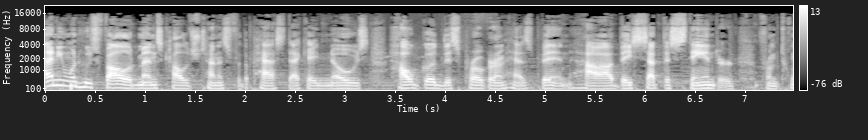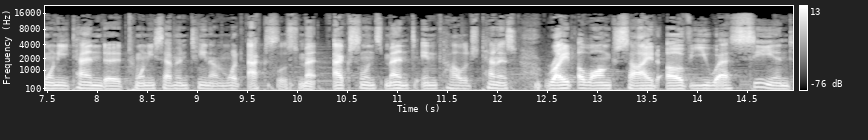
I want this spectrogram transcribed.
anyone who's followed men's college tennis for the past decade knows how good this program has been, how they set the standard from 2010 2010 to 2017 on what excellence meant, excellence meant in college tennis, right alongside of USC. And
